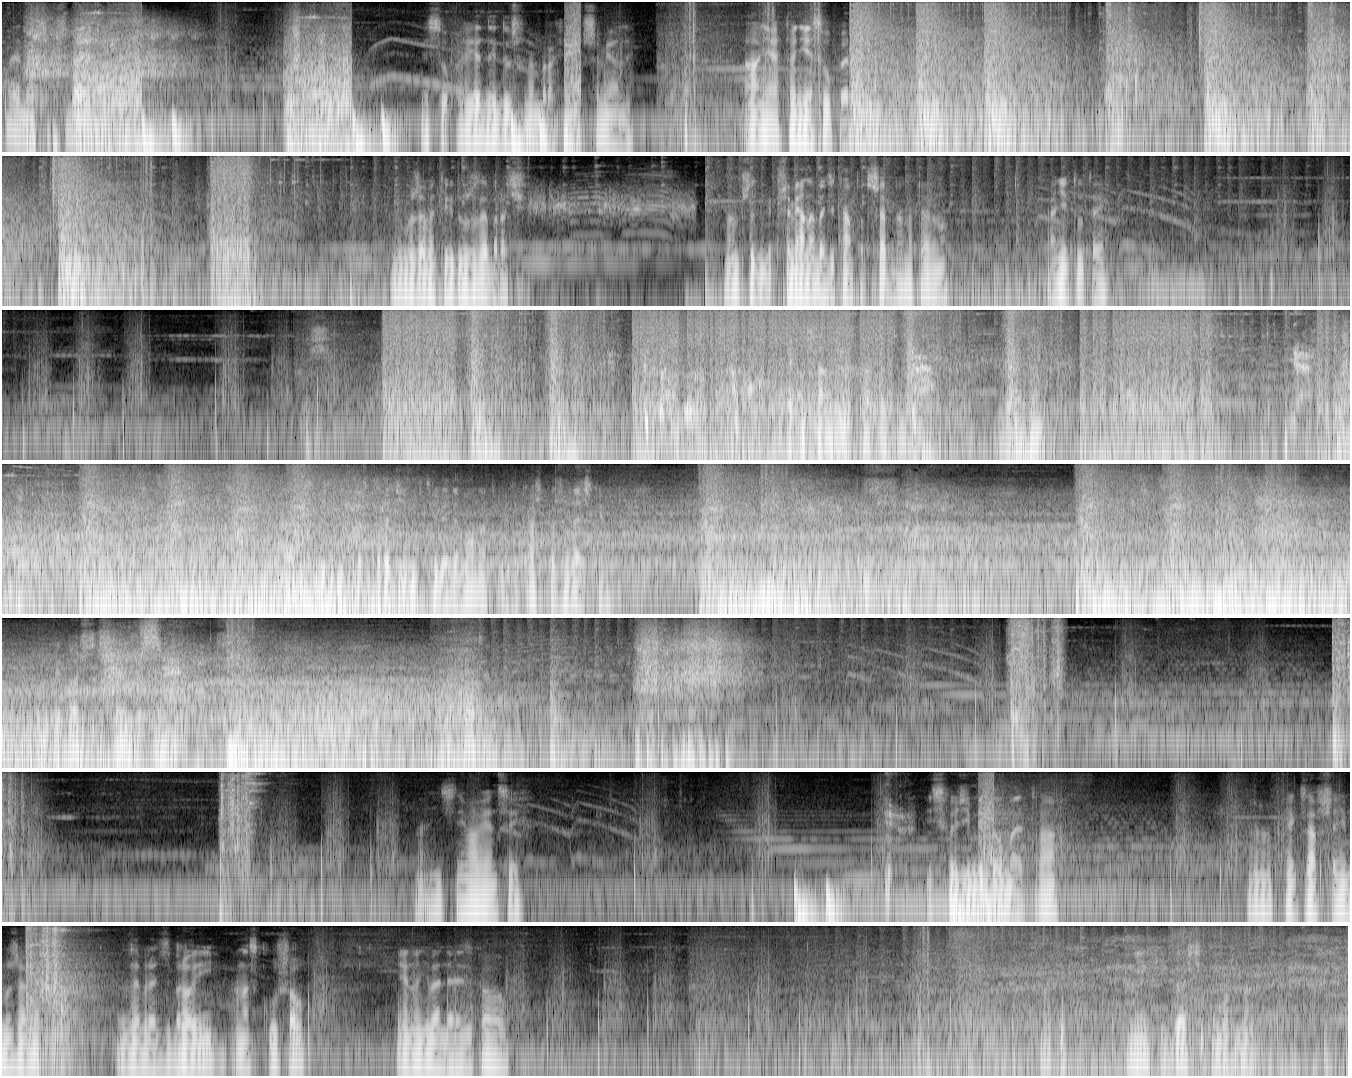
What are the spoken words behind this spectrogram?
No jednak się przydaje trochę. I super, jednej duszy nam braknie do przemiany. A nie, to nie super. Możemy tych dusz zebrać. Nam przemiana będzie tam potrzebna na pewno. A nie tutaj. Tak myślałem, że nie trafię tym gazem. Ale my sobie z nimi teraz poradzimy w trybie demona, to będzie kaszka z. stoi za tym płotem. A nic nie ma więcej. I schodzimy do metra. No, jak zawsze nie możemy zebrać zbroi, a nas kuszą. Nie no, nie będę ryzykował. Na tych miękkich gości to można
